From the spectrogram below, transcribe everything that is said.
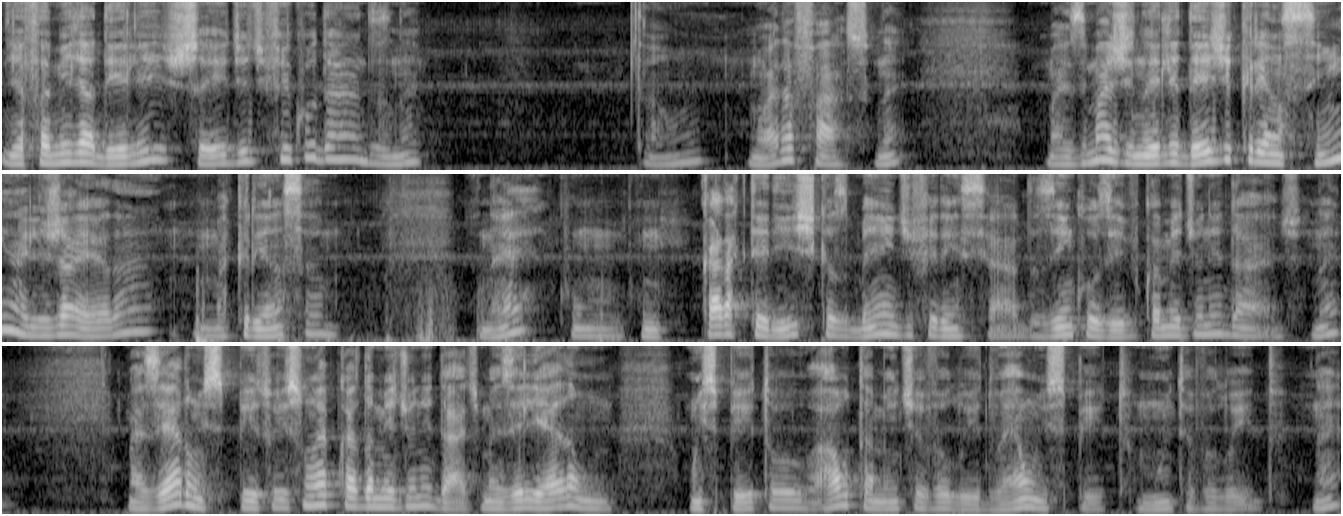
e a família dele cheia de dificuldades, né? Então, não era fácil, né? Mas imagina, ele desde criancinha, ele já era uma criança, né? Com, com características bem diferenciadas, inclusive com a mediunidade, né? Mas era um espírito, isso não é por causa da mediunidade, mas ele era um, um espírito altamente evoluído, é um espírito muito evoluído, né?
